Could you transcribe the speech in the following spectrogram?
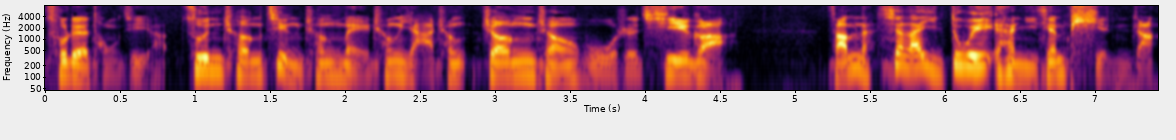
粗略统计啊，尊称、敬称、美称、雅称，整整五十七个。咱们呢，先来一堆，你先品着。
